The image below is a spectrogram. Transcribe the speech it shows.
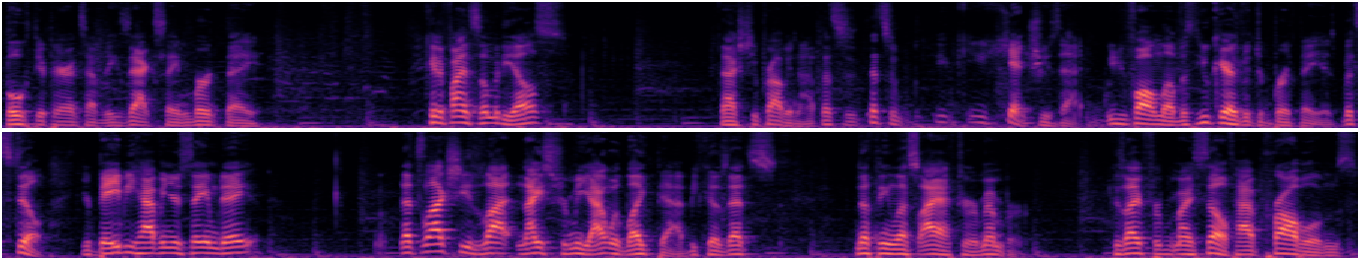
both your parents have the exact same birthday. Can you find somebody else? Actually, probably not. That's a, that's a you, you can't choose that. You fall in love with who cares what your birthday is, but still, your baby having your same day. That's actually a lot nice for me. I would like that because that's nothing less I have to remember. Because I, for myself, have problems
